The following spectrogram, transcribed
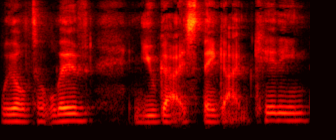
will to live. And you guys think I'm kidding.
